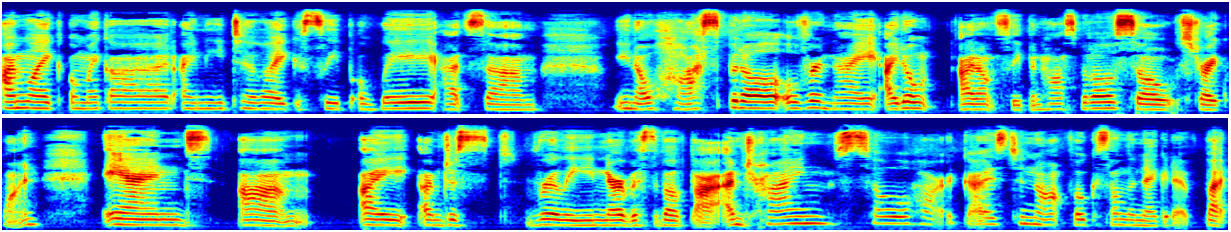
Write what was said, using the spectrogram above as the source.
I'm like, oh my God, I need to like sleep away at some, you know, hospital overnight. I don't, I don't sleep in hospitals, so strike one. And, um, I I'm just really nervous about that. I'm trying so hard, guys, to not focus on the negative, but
